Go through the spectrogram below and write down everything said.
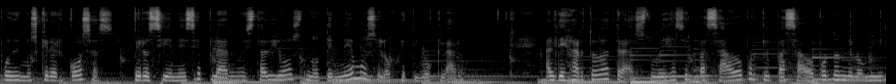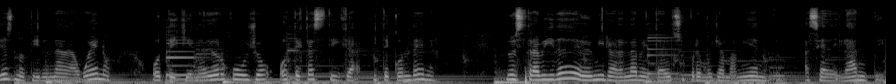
Podemos querer cosas, pero si en ese plan no está Dios, no tenemos el objetivo claro. Al dejar todo atrás, tú dejas el pasado porque el pasado por donde lo mires no tiene nada bueno, o te llena de orgullo, o te castiga y te condena. Nuestra vida debe mirar a la meta del supremo llamamiento, hacia adelante,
